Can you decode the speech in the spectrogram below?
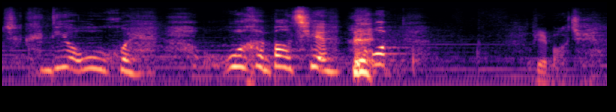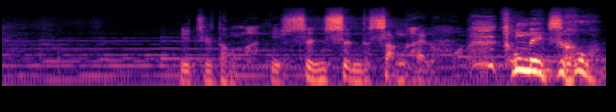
这肯定有误会，我很抱歉。我，别抱歉。你知道吗？你深深的伤害了我。从那之后，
